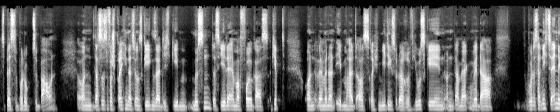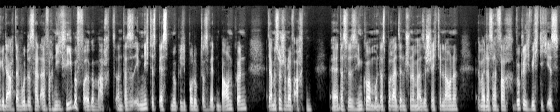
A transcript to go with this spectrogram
das beste Produkt zu bauen. Und das ist ein Versprechen, das wir uns gegenseitig geben müssen, dass jeder immer Vollgas gibt. Und wenn wir dann eben halt aus solchen Meetings oder Reviews gehen und da merken wir, da wurde es halt nicht zu Ende gedacht, da wurde es halt einfach nicht liebevoll gemacht. Und das ist eben nicht das bestmögliche Produkt, das wir hätten bauen können. Da müssen wir schon darauf achten äh, dass wir das hinkommen und das bereitet dann schon immer sehr schlechte Laune, weil das einfach wirklich wichtig ist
